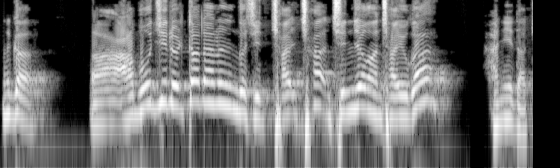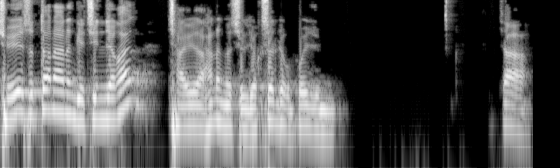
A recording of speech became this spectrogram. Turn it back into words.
그러니까 아, 아버지를 떠나는 것이 자- 차- 진정한 자유가 아니다. 죄에서 떠나는 게 진정한 자유다 하는 것을 역설적으로 보여줍니다. 자,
